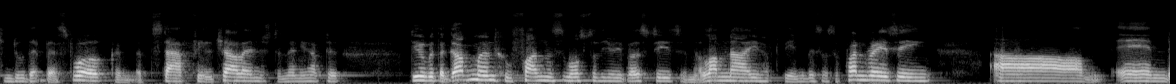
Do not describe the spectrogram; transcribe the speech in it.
can do their best work, and that staff feel challenged. And then you have to deal with the government who funds most of the universities and alumni. You have to be in the business of fundraising, um, and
